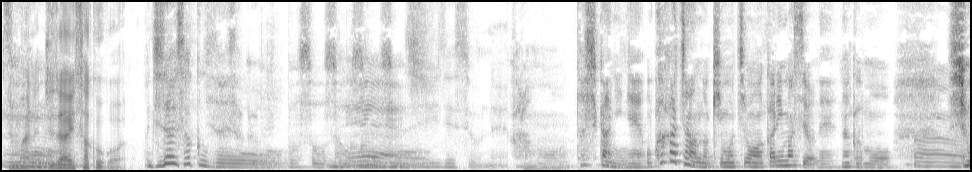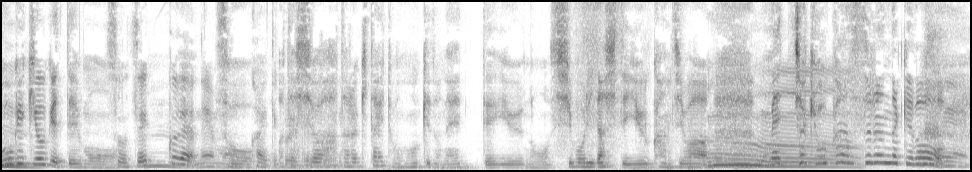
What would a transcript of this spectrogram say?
うんまあね時代錯誤時代錯そう誤。そうそうそう。なね。感じですよね。だ。からもう、確かにね、おかかちゃんの気持ちもわかりますよね。なんかもう衝撃を受けてもう、そう、絶句だよね、もうそう書いてくれて。る私は働きたいと思うけどねっていうのを絞り出して言う感じは、うん。めっちゃ共感するんだけど、ね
